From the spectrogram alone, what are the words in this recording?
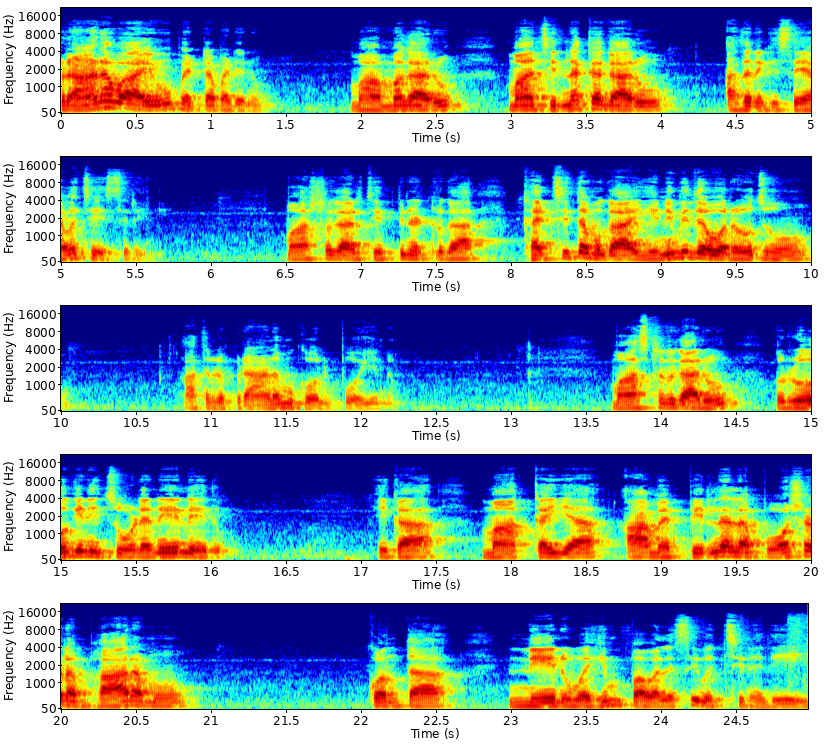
ప్రాణవాయువు పెట్టబడెను. మా అమ్మగారు మా చిన్నక్క గారు అతనికి సేవ చేసిరి. మాస్టర్ గారు చెప్పినట్లుగా ఖచ్చితముగా ఎనిమిదవ రోజు అతడు ప్రాణము కోల్పోయాను. మాస్టర్ గారు రోగిని చూడనే లేదు. ఇక మా అక్కయ్య ఆమె పిల్లల పోషణ భారము కొంత నేను వహింపవలసి వచ్చినది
